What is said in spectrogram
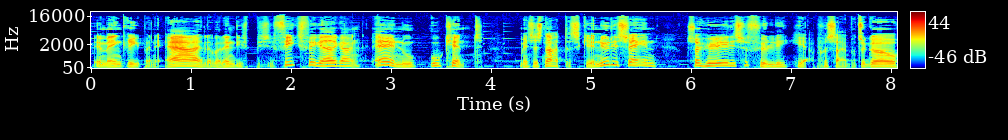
Hvem angriberne er, eller hvordan de specifikt fik adgang, er endnu ukendt. Men så snart der sker nyt i sagen, så hører I det selvfølgelig her på cyber to go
